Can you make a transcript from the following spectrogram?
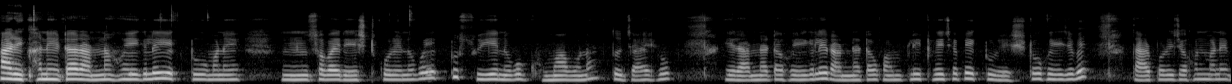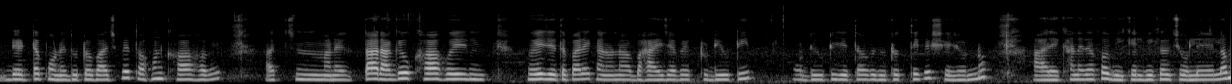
আর এখানে এটা রান্না হয়ে গেলেই একটু মানে সবাই রেস্ট করে নেব, একটু শুয়ে নেব, ঘুমাবো না। তো যাই হোক, এই রান্নাটা হয়ে গেলে রান্নাটাও কমপ্লিট হয়ে যাবে, একটু রেস্টও হয়ে যাবে। তারপরে যখন মানে দেড়টা পৌনে দুটো বাজবে তখন খাওয়া হবে। আর মানে তার আগেও খাওয়া হয়ে হয়ে যেতে পারে, কেননা ভাই যাবে একটু ডিউটি ও ডিউটি যেতে হবে দুটোর থেকে সেই জন্য আর এখানে দেখো বিকেল বিকেল চলে এলাম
